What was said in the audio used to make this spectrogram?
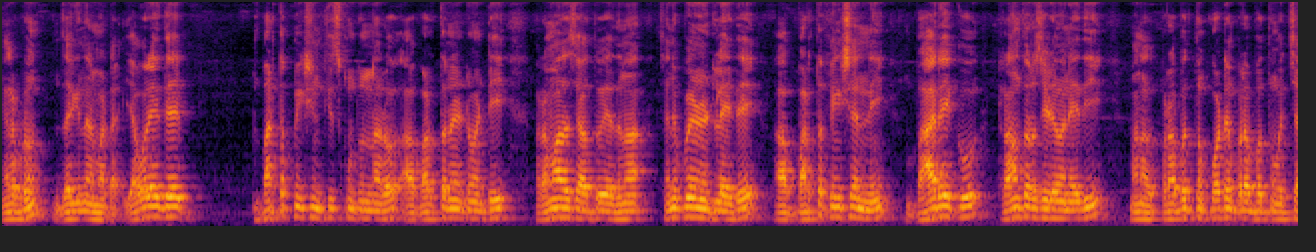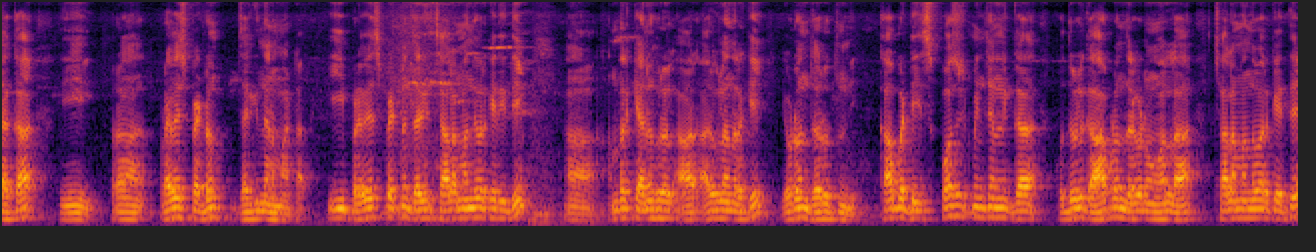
నిలపడం జరిగిందనమాట ఎవరైతే భర్త పెన్షన్ తీసుకుంటున్నారో ఆ భర్త అనేటువంటి ప్రమాదశాత్తు ఏదైనా చనిపోయినట్లయితే ఆ భర్త పెన్షన్ని భార్యకు ట్రాన్స్ఫర్ చేయడం అనేది మన ప్రభుత్వం కూటమి ప్రభుత్వం వచ్చాక ఈ ప్ర ప్రవేశపెట్టడం జరిగిందనమాట ఈ ప్రవేశపెట్టడం జరిగి చాలామంది వరకు అయితే ఇది అందరికీ అర్హులు అర్హులందరికీ ఇవ్వడం జరుగుతుంది. కాబట్టి స్పోసస్ పింఛన్ని గా కొద్ది రోజులకి ఆపడం జరగడం వల్ల చాలామంది వరకు అయితే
